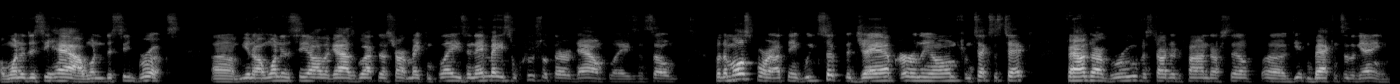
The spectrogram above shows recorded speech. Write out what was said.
I wanted to see Hal. I wanted to see Brooks. Um, you know, I wanted to see all the guys go out there and start making plays, and they made some crucial third down plays. And so, for the most part, I think we took the jab early on from Texas Tech, found our groove, and started to find ourselves uh, getting back into the game.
